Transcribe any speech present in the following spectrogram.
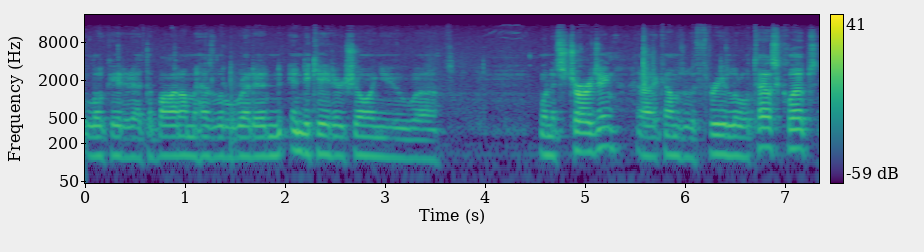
located at the bottom. It has a little red in indicator showing you uh, when it's charging. Uh, it comes with three little test clips.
